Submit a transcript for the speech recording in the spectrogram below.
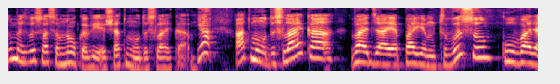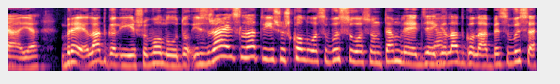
Nu, mēs visu esam nokavējuši atmodas laikā. Jā. Atmodas laikā vajadzēja paņemt visu, ko varēja. Latviešu valodu izraisa latviešu skolos visos un tam līdzīgi latgolā bez visa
